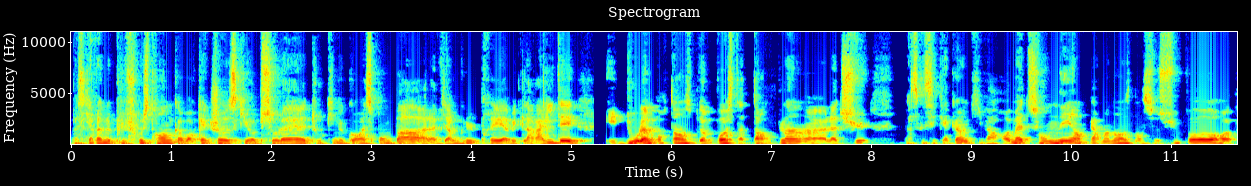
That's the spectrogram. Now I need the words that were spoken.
parce qu'il n'y a rien de plus frustrant qu'avoir quelque chose qui est obsolète ou qui ne correspond pas à la virgule près avec la réalité. Et d'où l'importance d'un poste à temps plein là-dessus, parce que c'est quelqu'un qui va remettre son nez en permanence dans ce support,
